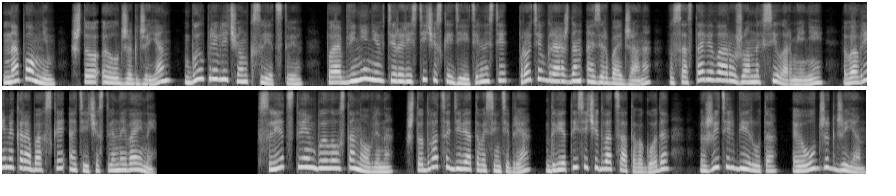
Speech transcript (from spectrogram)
Напомним, что Эулджикджиян был привлечен к следствию — по обвинению в террористической деятельности против граждан Азербайджана в составе вооруженных сил Армении во время Карабахской Отечественной войны. Следствием было установлено, что 29 сентября 2020 года житель Бейрута Эулджик Джиян,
